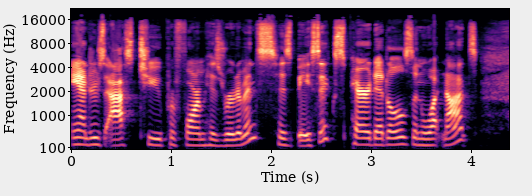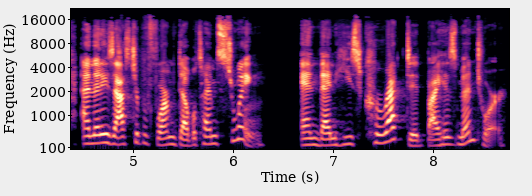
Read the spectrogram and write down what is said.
Andrew's asked to perform his rudiments, his basics, paradiddles, and whatnots, and then he's asked to perform double time swing. And then he's corrected by his mentor.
